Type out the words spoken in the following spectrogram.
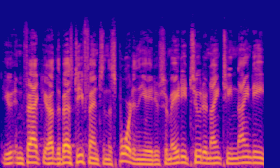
You, in fact, you had the best defense in the sport in the 80s from 82 to 1990.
